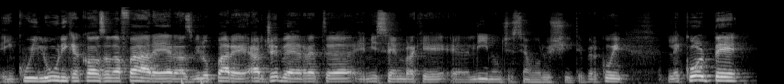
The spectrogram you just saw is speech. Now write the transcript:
in cui l'unica cosa da fare era sviluppare RJ Barrett e mi sembra che eh, lì non ci siamo riusciti. Per cui le colpe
